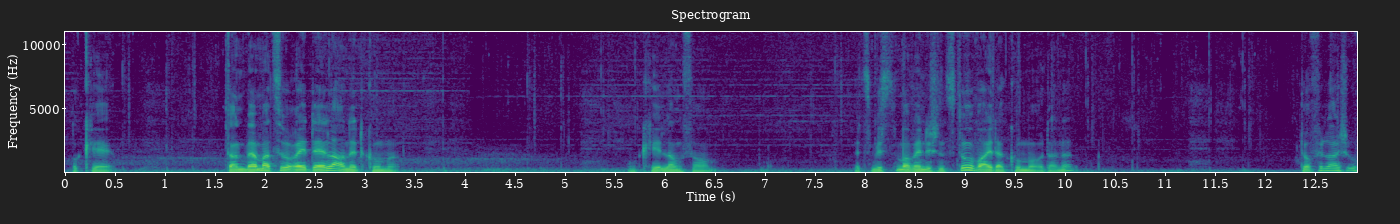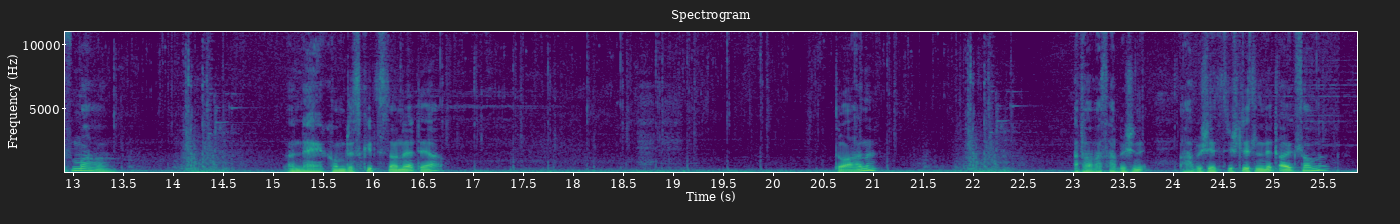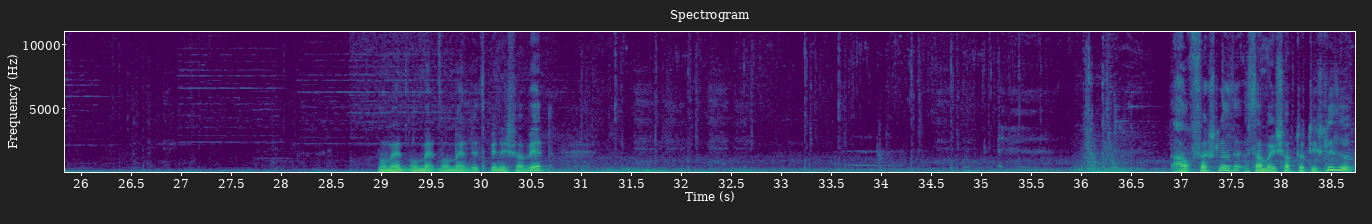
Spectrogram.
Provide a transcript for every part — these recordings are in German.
Okay. Dann werden wir zu Redell auch nicht kommen. Okay, langsam. Jetzt müssten wir wenigstens da weiterkommen, oder nicht? Da vielleicht aufmachen. Ah ne, komm, das gibt's doch nicht, ja? Da eine. Aber was habe ich. Habe ich jetzt die Schlüssel nicht eingesammelt? Moment, Moment, Moment, jetzt bin ich verwirrt. Auch verschlossen? Sag mal, ich habe doch die Schlüssel.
